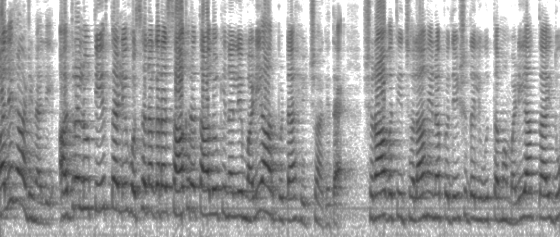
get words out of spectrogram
ಮಲೆನಾಡಿನಲ್ಲಿ ಅದರಲ್ಲೂ ತೀರ್ಥಹಳ್ಳಿ ಹೊಸನಗರ ಸಾಗರ ತಾಲೂಕಿನಲ್ಲಿ ಮಳೆಯ ಹೆಚ್ಚಾಗಿದೆ. ಶರಾವತಿ, ಜಲಾನಯನ ಪ್ರದೇಶದಲ್ಲಿ ಉತ್ತಮ ಮಳೆಯಾಗ್ತಾ ಇದ್ದು,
